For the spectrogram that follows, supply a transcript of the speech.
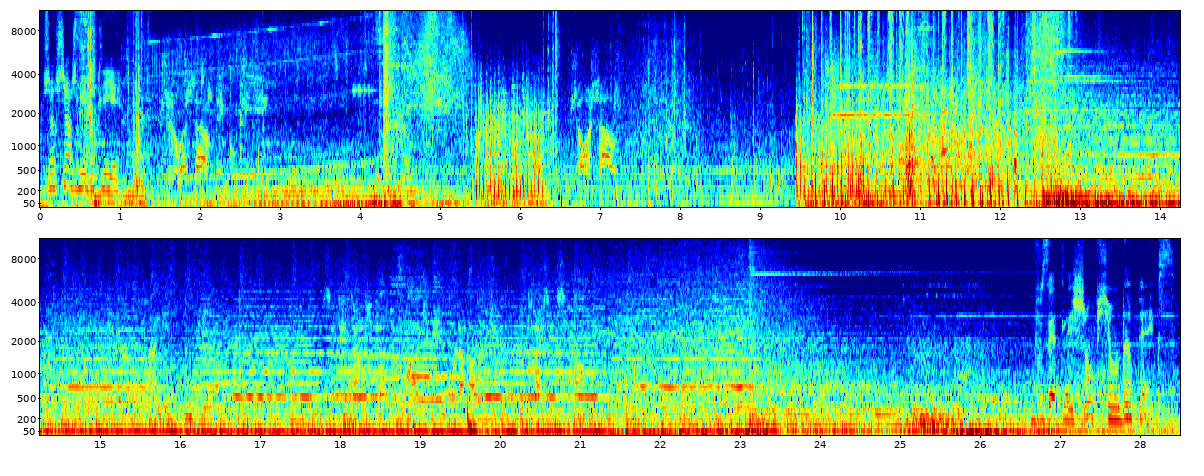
Je recharge mes boucliers. Je recharge mes boucliers. Je recharge. Vous êtes les champions d'Apex.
